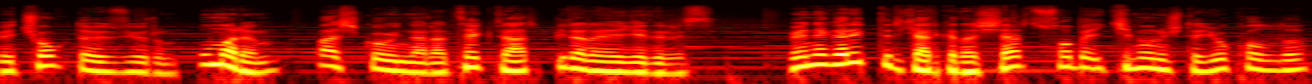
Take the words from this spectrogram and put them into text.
ve çok da özlüyorum. Umarım başka oyunlara tekrar bir araya geliriz. Ve ne gariptir ki arkadaşlar Sobe 2013'te yok oldu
